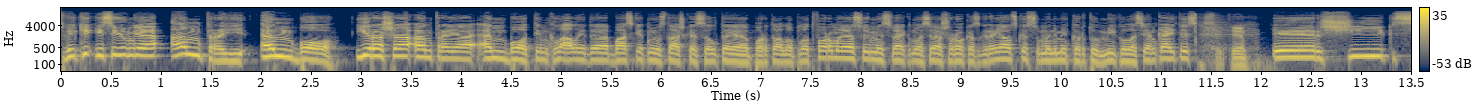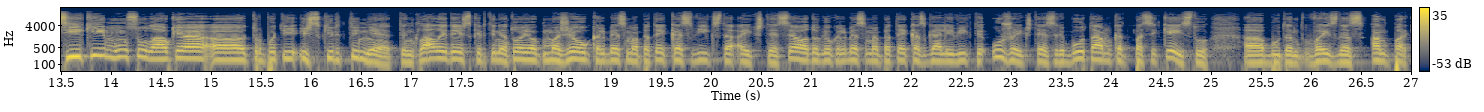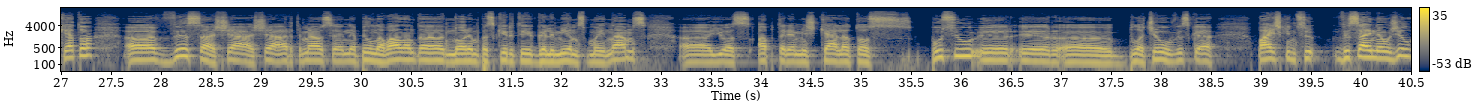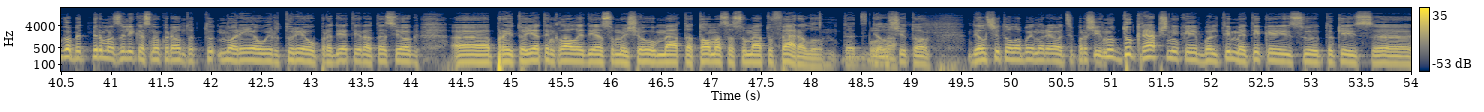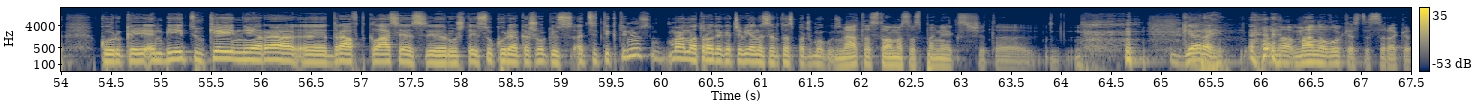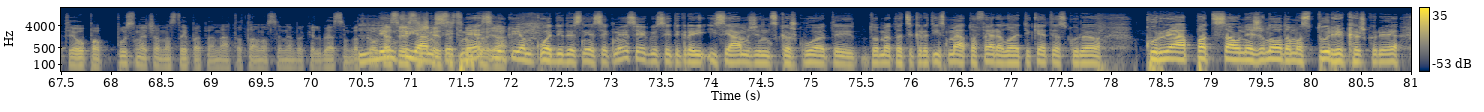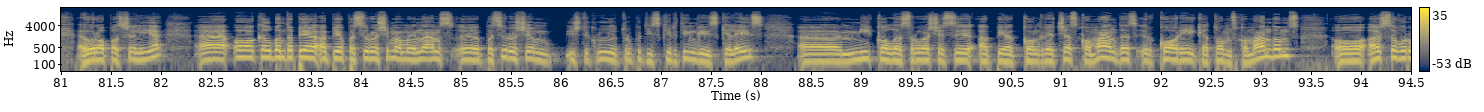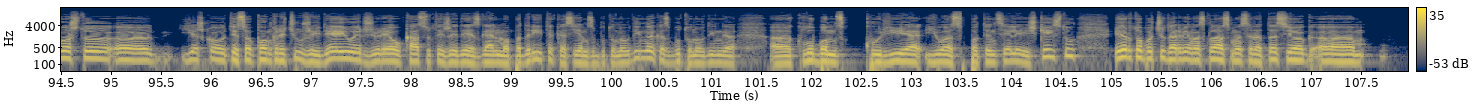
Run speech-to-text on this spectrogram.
Sveiki įsijungę antrąjį NBO įrašą, antrąją NBO tinklalaidę basketnews.lt portalo platformoje. Su jumis sveikinuosi aš Rokas Grajauskas, su manimi kartu Mykolas Jankaitis. Sveiki. Ir šį sykį mūsų laukia uh, truputį išskirtinė tinklalaidė, išskirtinė tuo, jog mažiau kalbėsim apie tai, kas vyksta aikštėse, o daugiau kalbėsim apie tai, kas gali vykti už aikštės ribų tam, kad pasikeistų uh, būtent vaizdas ant parketo. Uh, visą šią, šią artimiausią nepilną valandą norim paskirti galimiems mainams, uh, juos aptarėm iš keletos pusių ir, ir plačiau viską paaiškinsiu visai neužilgo, bet pirmas dalykas, nuo kurio norėjau ir turėjau pradėti, yra tas, jog uh, praeitoje tinklalaidėje sumaišiau Metą Tomasą su Metu Ferelu. Tad Būna. dėl šito, dėl šito labai norėjau atsiprašyti. Nu, du krepšininkai, balti metikai su tokiais, uh, kur kai NBA 2K nėra uh, draft klasės ir už tai sukuria kažkokius atsitiktinius, man atrodo, kad čia vienas ir tas pats žmogus. Metas Tomasas paneigs šitą. Gerai. Mano, mano lūkestis yra, kad jau po pusmečio mes taip apie Metą Tomasą nebekalbėsim. Linkiu jam sėkmės, sutinku, linkiu jam kuo didesnės sėkmės, jeigu jisai tikrai įsiamžins kažkuo, tai tuomet atsikratys Meto Ferelo etiketės, kurio, kurią pats savo nežinodamas turi kažkurioje Europos šalyje. E, o kalbant apie, apie pasiruošimą mainams, e, pasiruošėm iš tikrųjų truputį skirtingais keliais. E, Mykolas ruošiasi apie konkrečias komandas ir ko reikia toms komandoms, o aš savo ruoštų ieškojau tiesiog konkrečių žaidėjų ir žiūrėjau, ką su tai žaidėjais galima padaryti, kas jiems būtų naudinga, kas būtų naudinga klubams, kurie juos potencialiai iškeistų. Ir tuo pačiu dar vienas klausimas yra tas, jog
